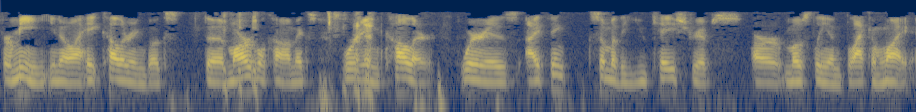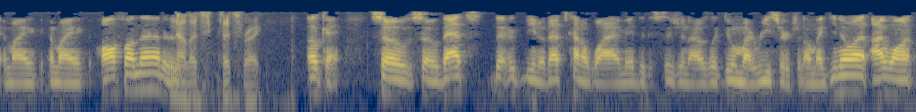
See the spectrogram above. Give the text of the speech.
for me, you know, I hate coloring books. The Marvel comics were in color, whereas I think some of the UK strips are mostly in black and white. Am I am I off on that? Or No, that's that's right. Okay. So so that's that- you know that's kind of why I made the decision. I was like doing my research and I'm like, you know what? I want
